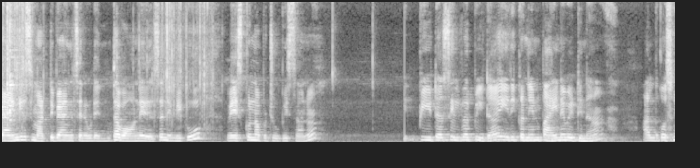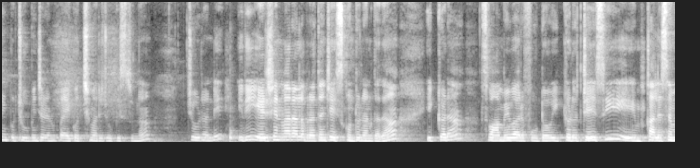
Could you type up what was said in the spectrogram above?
బ్యాంగిల్స్ మట్టి బ్యాంగిల్స్ అనేవి కూడా ఎంత బాగున్నాయి తెలుసా? నేను మీకు వేసుకున్నప్పుడు చూపిస్తాను. పీట సిల్వర్ పీట ఇది ఇక్కడ నేను పైన పెట్టిన. అందుకోసం ఇప్పుడు చూపించడానికి పైకి వచ్చి మరి చూపిస్తున్నా. చూడండి ఇది ఏడు శనివారాల వ్రతం చేసుకుంటున్నాను కదా. ఇక్కడ స్వామివారి ఫోటో ఇక్కడ వచ్చేసి కలశం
